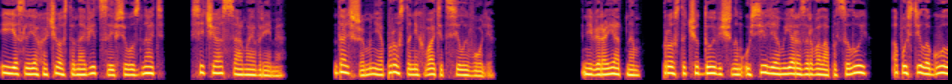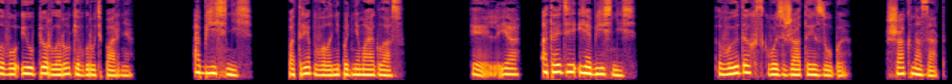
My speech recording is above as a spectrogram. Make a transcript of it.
И если я хочу остановиться и все узнать, сейчас самое время. Дальше мне просто не хватит силы воли. Невероятным, просто чудовищным усилием я разорвала поцелуй, опустила голову и уперла руки в грудь парня. «Объяснись», — потребовала, не поднимая глаз. «Эль, я...» Отойди и объяснись. Выдох сквозь сжатые зубы. Шаг назад.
